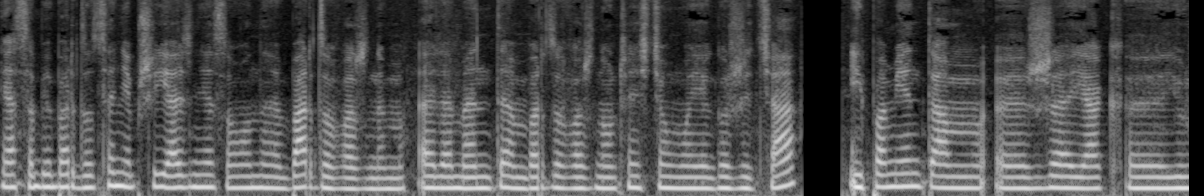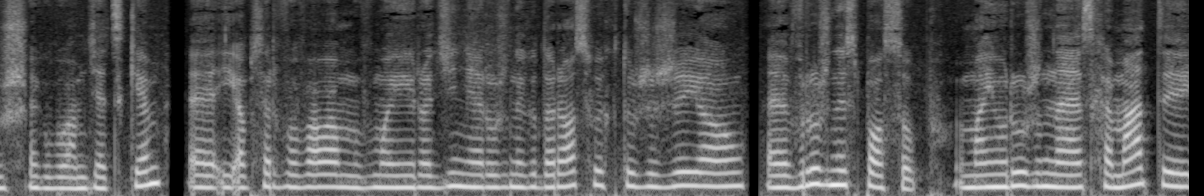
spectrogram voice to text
Ja sobie bardzo cenię przyjaźnie, są one bardzo ważnym elementem, bardzo ważną częścią mojego życia. I pamiętam, y, że jak y, już jak byłam dzieckiem y, i obserwowałam w mojej rodzinie różnych dorosłych, którzy żyją w różny sposób, mają różne schematy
